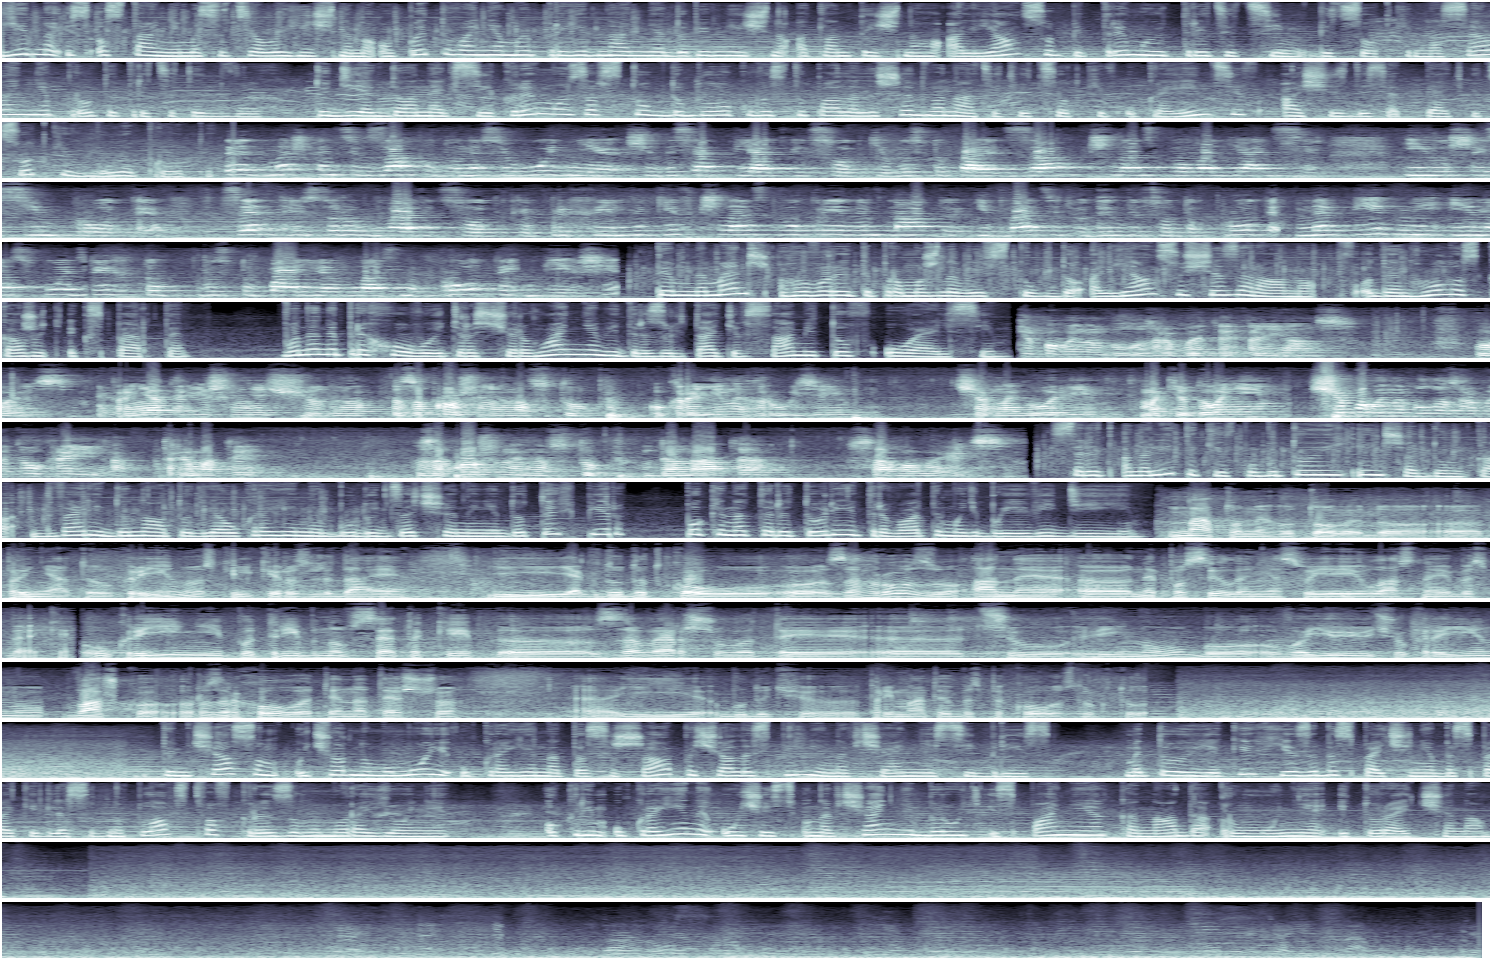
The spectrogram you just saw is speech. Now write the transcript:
Згідно із останніми соціологічними опитуваннями, приєднання до Північно-Атлантичного альянсу підтримують 37% населення проти 32%. Тоді як до анексії Криму за вступ до блоку виступали лише 12% українців, а 65% були проти. Серед мешканців заходу на сьогодні 65% виступають за членство в альянсі і лише 7% проти. В центрі 42% прихильників членства України в НАТО і 21% проти. На півдні і на сході тих, хто виступає власне проти, більшість. Тим не менш, говорити про можливий вступ до альянсу ще зарано, в один голос кажуть експерти. Вони не приховують розчарування від результатів саміту в Уельсі. Що повинен було зробити альянс в Уельсі? Прийняти рішення щодо запрошення на вступ України, Грузії, Чорногорії, Македонії. Що повинна була зробити Україна? Отримати запрошений на вступ до НАТО саме. Серед аналітиків побутує й інша думка: двері до НАТО для України будуть зачинені до тих пір, поки на території триватимуть бойові дії. НАТО не готове до е, прийняти Україну, оскільки розглядає її як додаткову е, загрозу, а не, е, не посилення своєї власної безпеки. Україні потрібно все таки завершувати цю війну, бо воюючу країну важко розраховувати на те, що її будуть приймати в безпекову структуру. Тим часом у Чорному морі Україна та США почали спільні навчання Сібріз, метою яких є забезпечення безпеки для судноплавства в кризовому районі. Окрім України, участь у навчанні беруть Іспанія, Канада, Румунія і Туреччина.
